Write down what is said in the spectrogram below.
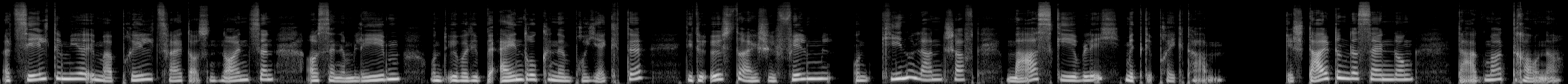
erzählte mir im April 2019 aus seinem Leben und über die beeindruckenden Projekte, die die österreichische Film- und Kinolandschaft maßgeblich mitgeprägt haben. Gestaltung der Sendung Dagmar Trauner.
